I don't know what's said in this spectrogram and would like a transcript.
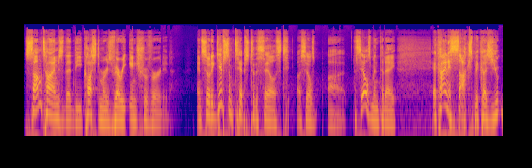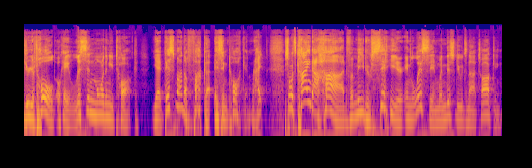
Sometimes that the customer is very introverted, and so to give some tips to the sales t- uh, sales uh, the salesman today, it kind of sucks because you you're told okay listen more than you talk. Yet this motherfucker isn't talking, right? So it's kind of hard for me to sit here and listen when this dude's not talking.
